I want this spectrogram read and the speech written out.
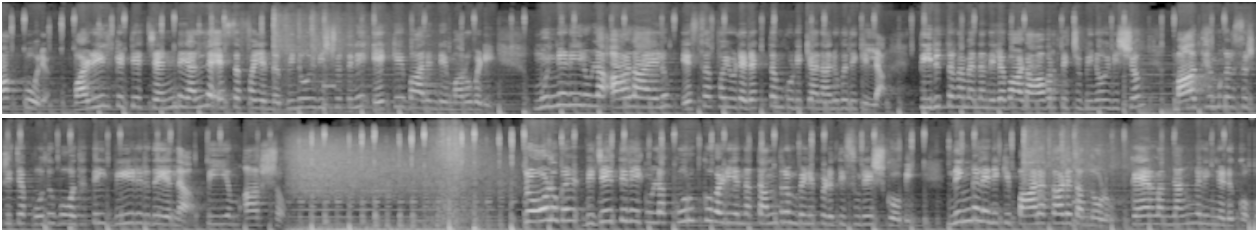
വാക്പോര് വഴിയിൽ കെട്ടിയ ചെണ്ടയല്ല എസ് എഫ് ഐ എന്ന് ബിനോയ് വിശ്വത്തിന് എ കെ ബാലന്റെ മറുപടി. മുന്നണിയിലുള്ള ആളായാലും എസ് എഫ് ഐയുടെ രക്തം കുടിക്കാൻ അനുവദിക്കില്ല. തിരുത്തണമെന്ന നിലപാട് ആവർത്തിച്ചു ബിനോയ് വിശ്വം. മാധ്യമങ്ങൾ സൃഷ്ടിച്ച പൊതുബോധത്തിൽ വീഴരുത് എന്ന് പി എം ആർ ഷോ ട്രോളുകൾ വിജയത്തിലേക്കുള്ള കുറുക്കുവഴി എന്ന തന്ത്രം വെളിപ്പെടുത്തി സുരേഷ് ഗോപി. നിങ്ങൾ എനിക്ക് പാലക്കാട് തന്നോളൂ. കേരളം ഞങ്ങൾ ഇങ്ങെടുക്കും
